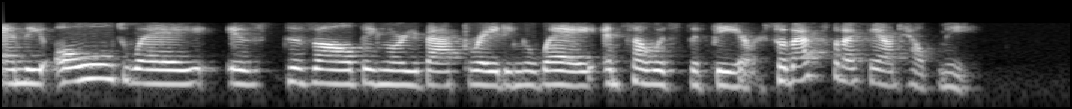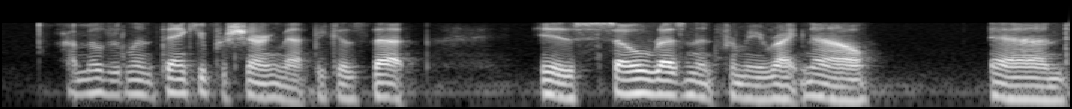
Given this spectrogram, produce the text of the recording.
and the old way is dissolving or evaporating away, and so is the fear. So that's what I found helped me. Uh, Mildred Lynn, thank you for sharing that because that is so resonant for me right now, and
